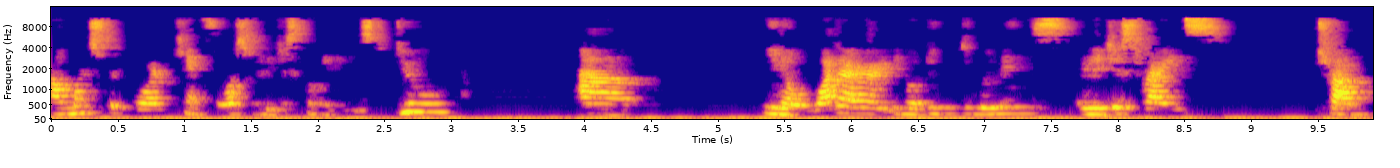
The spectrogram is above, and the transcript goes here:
how much the court can force religious communities to do, um, you know, what are, you know, do, do women's religious rights trump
